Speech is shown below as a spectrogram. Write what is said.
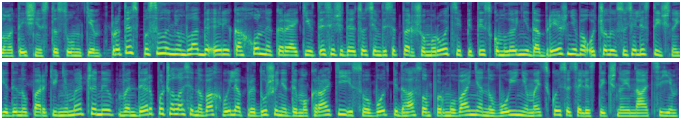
дипломатичні стосунки. Проте з посиленням влади Еріка Хонекера, який в 1971 році під тиском Леоніда Брежнєва очолив соціалістичну єдину партію Німеччини, в НДР почалася нова хвиля придушення демократії і свобод під гаслом формування нової німецької соціалістичної нації.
